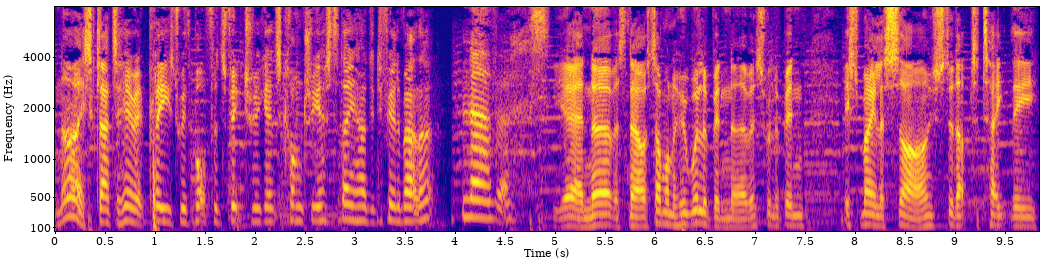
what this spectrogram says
Nice, glad to hear it. Pleased with Watford's victory against Coventry yesterday. How did you feel about that? Nervous. Yeah, nervous. Now, someone who will have been nervous will have been Ismaila Sarr, who stood up to take the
